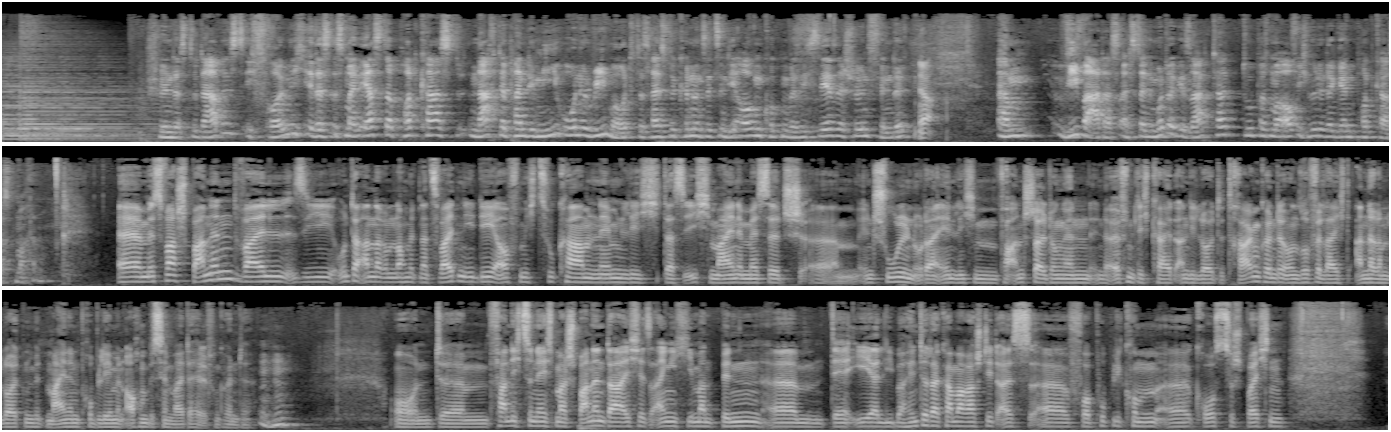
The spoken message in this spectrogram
Schön, dass du da bist. Ich freue mich. Das ist mein erster Podcast nach der Pandemie ohne Remote. Das heißt, wir können uns jetzt in die Augen gucken, was ich sehr, sehr schön finde. Ja. Ähm, wie war das, als deine Mutter gesagt hat, du pass mal auf, ich würde da gerne einen Podcast machen? Ähm, es war spannend, weil sie unter anderem noch mit einer zweiten Idee auf mich zukam, nämlich, dass ich meine Message ähm, in Schulen oder ähnlichen Veranstaltungen in der Öffentlichkeit an die Leute tragen könnte und so vielleicht anderen Leuten mit meinen Problemen auch ein bisschen weiterhelfen könnte. Mhm. Und ähm, fand ich zunächst mal spannend, da ich jetzt eigentlich jemand bin, ähm, der eher lieber hinter der Kamera steht, als äh, vor Publikum äh, groß zu sprechen.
